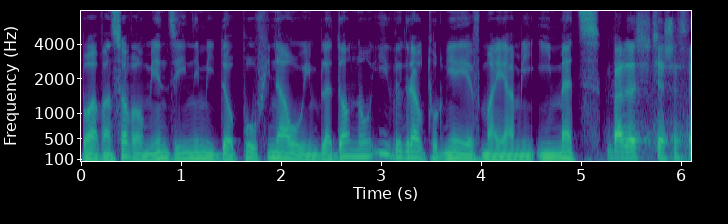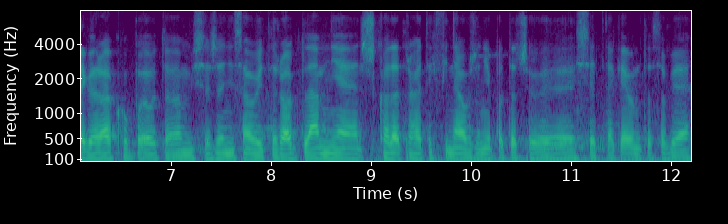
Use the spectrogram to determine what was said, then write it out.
bo awansował m.in. do półfinału Wimbledonu i wygrał turnieje w Miami i Metz. Bardzo się cieszę z tego roku, był to myślę, że niesamowity rok dla mnie. Szkoda trochę tych finałów, że nie potoczyły się tak, jakbym to sobie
